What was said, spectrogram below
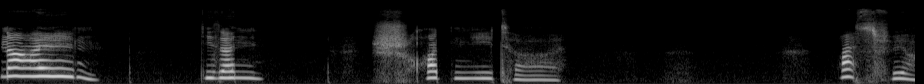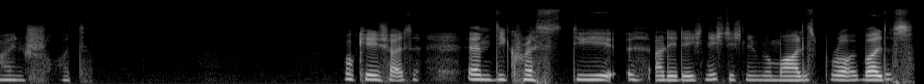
Nein! Dieser Schrottnita. Was für ein Schrott. Okay, scheiße. Ähm, die Crest, die äh, erledige ich nicht. Ich nehme normales Brawl, weil das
